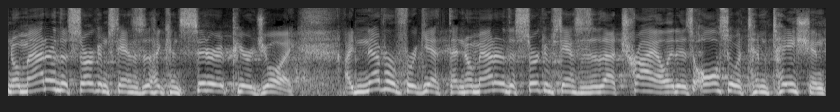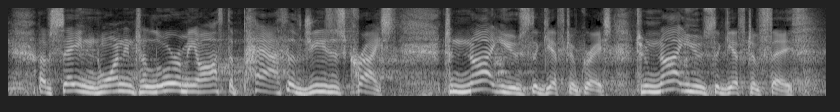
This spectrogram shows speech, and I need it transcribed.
No matter the circumstances, I consider it pure joy. I never forget that no matter the circumstances of that trial, it is also a temptation of Satan wanting to lure me off the path of Jesus Christ, to not use the gift of grace, to not use the gift of faith.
